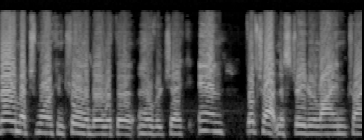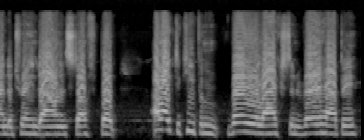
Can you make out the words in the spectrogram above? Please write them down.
very much more controllable with a, an overcheck. And they'll trot in a straighter line trying to train down and stuff. But I like to keep them very relaxed and very happy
